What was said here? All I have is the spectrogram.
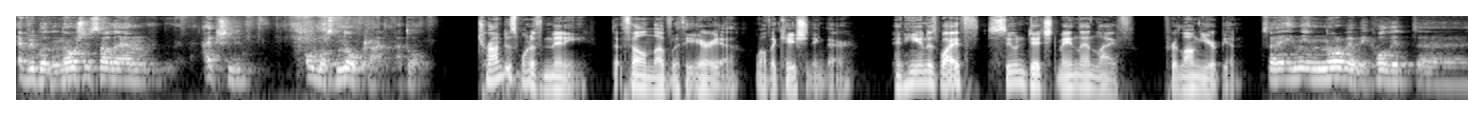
everybody knows each other and actually almost no crime at all. Trond is one of many that fell in love with the area while vacationing there, and he and his wife soon ditched mainland life for Longyearbyen. So in, in Norway we call it uh,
